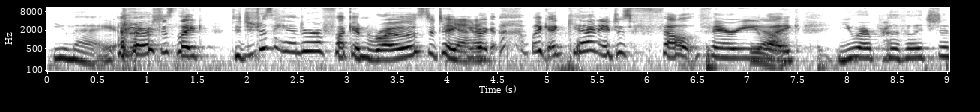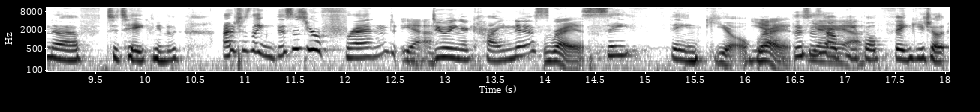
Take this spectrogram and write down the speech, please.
"You may." And I was just like, "Did you just hand her a fucking rose to take you Yeah. to?" Like again, it just felt very Yeah. like you are privileged enough to take me to the. I was just like, "This is your friend Yeah. doing a kindness. Right. Say thank you. Yeah. Right. This is how people thank each other.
